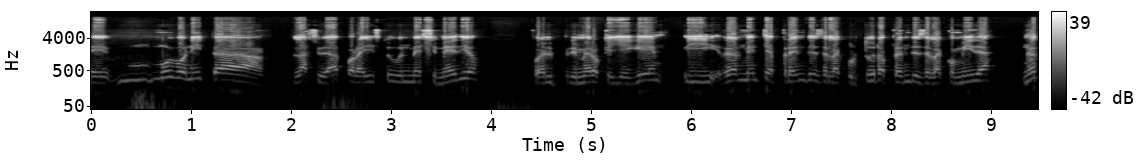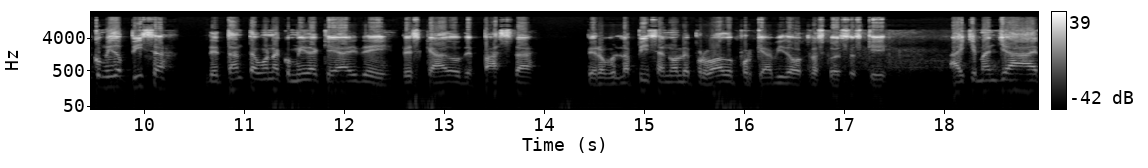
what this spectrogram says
eh, muy bonita la ciudad, por ahí estuve un mes y medio, fue el primero que llegué y realmente aprendes de la cultura, aprendes de la comida. No he comido pizza, de tanta buena comida que hay de pescado, de pasta, pero la pizza no la he probado porque ha habido otras cosas que hay que manjar,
